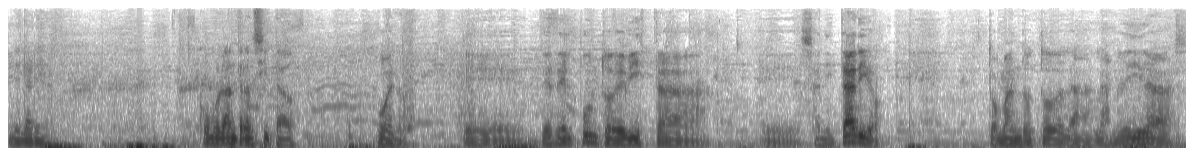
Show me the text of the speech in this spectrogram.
del arena? ¿Cómo lo han transitado? Bueno, desde el punto de vista sanitario, tomando todas la- las medidas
